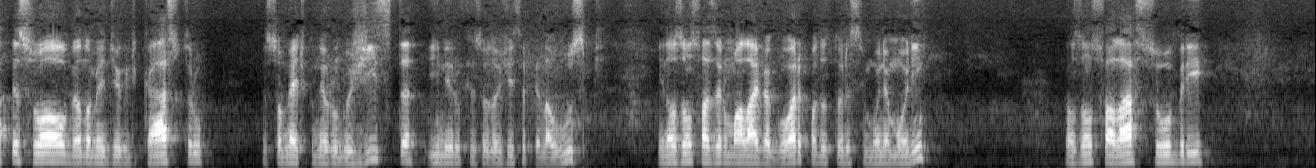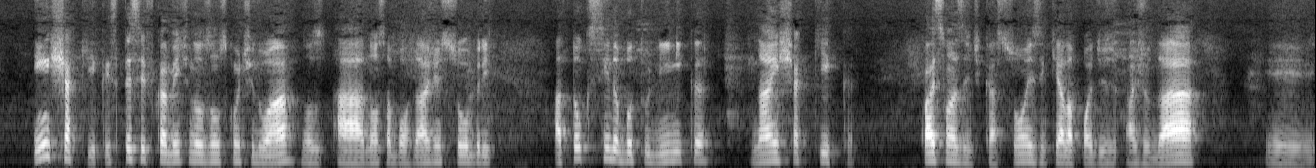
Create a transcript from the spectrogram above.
pessoal, meu nome é Diego de Castro, eu sou médico neurologista e neurofisiologista pela USP e nós vamos fazer uma live agora com a doutora Simone Amorim. Nós vamos falar sobre enxaqueca. Especificamente, nós vamos continuar a nossa abordagem sobre a toxina botulínica na enxaqueca. Quais são as indicações, em que ela pode ajudar, eh,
